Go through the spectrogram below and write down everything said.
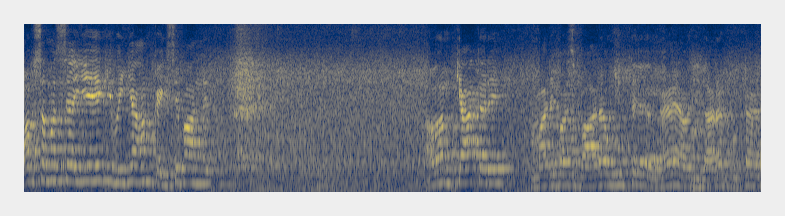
अब समस्या ये है कि भैया हम कैसे बांधें अब हम क्या करें? हमारे पास बारह ऊँट है और ग्यारह खूटा है।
